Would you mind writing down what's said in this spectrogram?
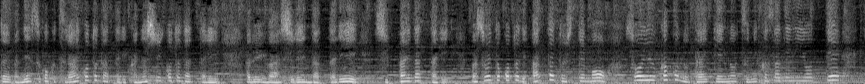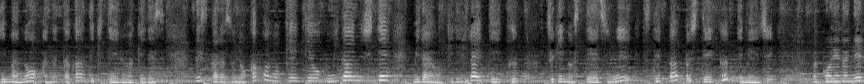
例えばねすごく辛いことだったり悲しいことだったりあるいは試練だったり失敗だったり、まあ、そういったことであったとしてもそういう過去の体験の積み重ねによって今のあなたができているわけです。ですからその過去の経験を踏み台にして未来を切り開いていく。次のステージにステップアップしていくイメージ、まあ、これがね、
